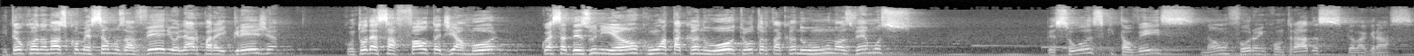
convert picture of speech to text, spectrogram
Então, quando nós começamos a ver e olhar para a igreja, com toda essa falta de amor, com essa desunião, com um atacando o outro, outro atacando um, nós vemos pessoas que talvez não foram encontradas pela graça,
